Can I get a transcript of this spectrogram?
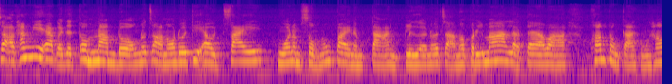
จ้าทั้งนี้แอลก็จะต้มน้ำดองเนาะจ้าเนาะโดยที่แอลใส่หัวน้ำส้มลงไปน้ำตาลเกลือเนาะจ้าเนาะปริมาณแล้วแต่ว่าความต้องการของเฮา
